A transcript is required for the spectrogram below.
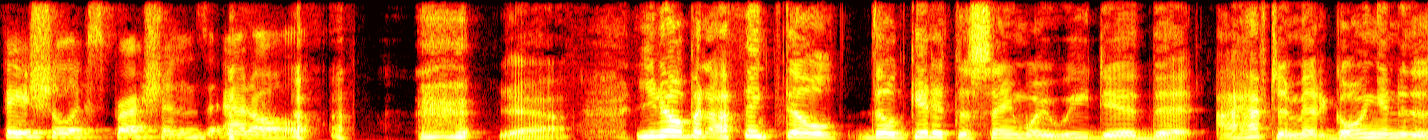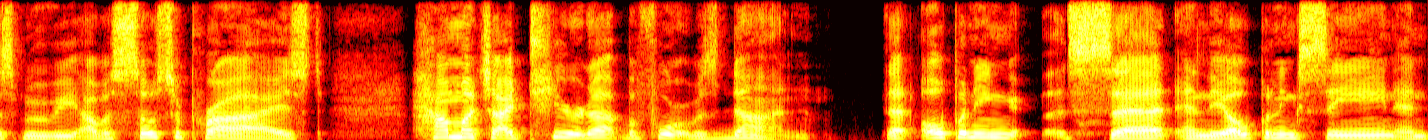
facial expressions at all. Yeah, you know, but I think they'll they'll get it the same way we did. That I have to admit, going into this movie, I was so surprised how much I teared up before it was done. That opening uh, set and the opening scene and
